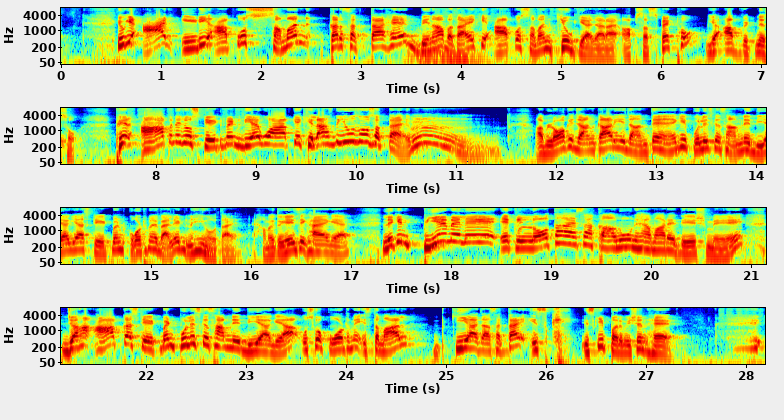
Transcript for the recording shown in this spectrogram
क्योंकि आज ईडी आपको समन कर सकता है बिना बताए कि आपको समन क्यों किया जा रहा है। आप सस्पेक्ट हो या आप विटनेस हो। फिर आपने जो स्टेटमेंट दिया है, वो आपके खिलाफ भी यूज़ हो सकता है। हम्म। अब लॉ के जानकार ये जानते हैं कि पुलिस के सामने दिया गया स्टेटमेंट कोर्ट में वैलिड नहीं होता है। हमें तो यही सिखाया गया है। लेकिन पीएमएलए एक लौता ऐसा कानून है हमारे देश में, जहाँ आपका स्टेटमेंट पुलिस के सामने दिया गया, उसको कोर्ट में इस्तेमाल किया जा सकता है। इसकी इसकी परमिशन है।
